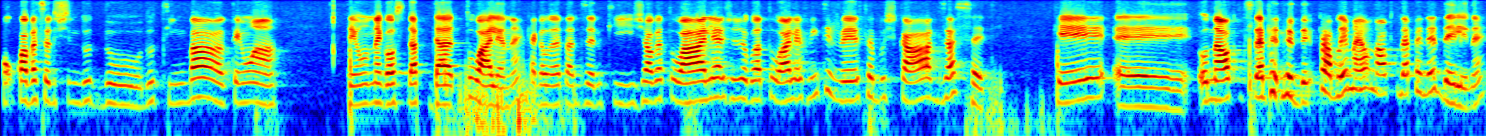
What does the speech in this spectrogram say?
qual vai ser o destino do, do, do, Timba. Tem, uma, tem um negócio da, da toalha, né? Que a galera tá dizendo que joga toalha, já jogou a toalha 20 vezes para buscar 17. Porque é, o Náutico, se depender dele... O problema é o Náutico depender dele, né?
